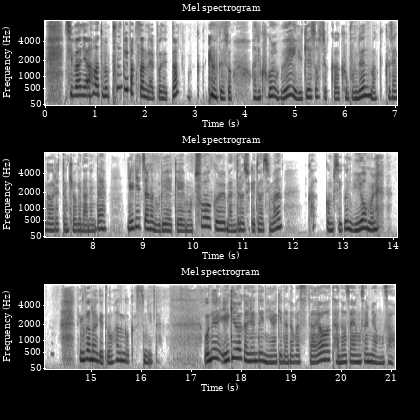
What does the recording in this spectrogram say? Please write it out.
집안이 하마터면 풍비박산 날 뻔했던? 그래서 아니 그걸 왜 일기에 썼을까 그분은 막 그 생각을 했던 기억이 나는데 일기장은 우리에게 뭐 추억을 만들어주기도 하지만 가끔씩은 위험을 생산하기도 하는 것 같습니다. 오늘 일기와 관련된 이야기 나눠봤어요. 단어 사용 설명서.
